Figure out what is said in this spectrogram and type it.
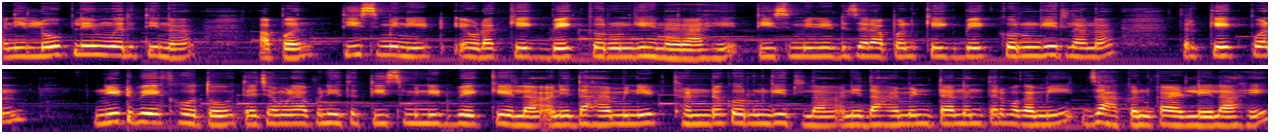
आणि लो फ्लेमवरती ना आपण तीस मिनिट एवढा केक बेक करून घेणार आहे. तीस मिनिट जर आपण केक बेक करून घेतला ना तर केक पण नीट बेक होतो. त्याच्यामुळे आपण इथं तीस मिनिट बेक केला आणि दहा मिनिट थंड करून घेतला आणि दहा मिनिटानंतर बघा मी झाकण काढलेलं आहे.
